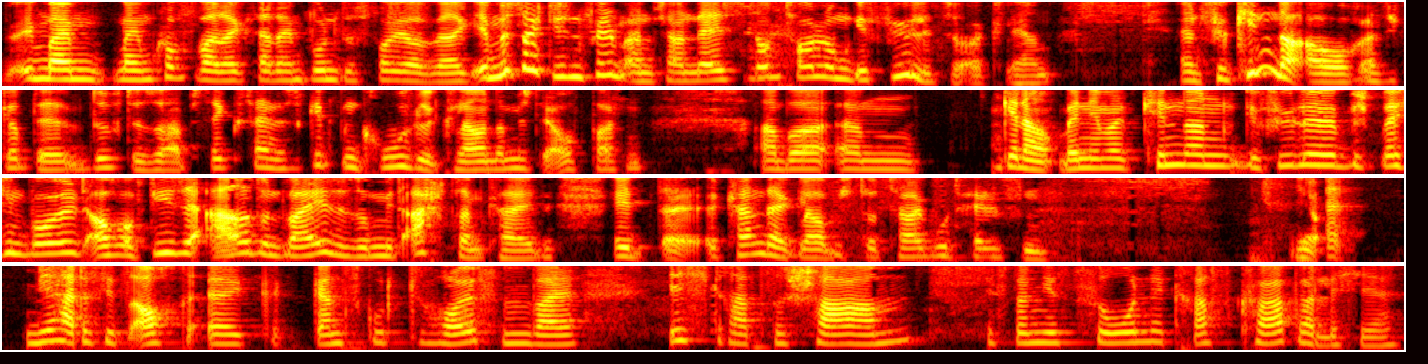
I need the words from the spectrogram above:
in meinem, meinem Kopf war da gerade ein buntes Feuerwerk. Ihr müsst euch diesen Film anschauen, der ist so toll, um Gefühle zu erklären. Und für Kinder auch. Also ich glaube, der dürfte so ab sechs sein. Es gibt einen Gruselclown, da müsst ihr aufpassen. Aber ähm, Genau, wenn ihr mit Kindern Gefühle besprechen wollt, auch auf diese Art und Weise, so mit Achtsamkeit, kann der, glaube ich, total gut helfen. Ja. Äh, mir hat es jetzt auch äh, ganz gut geholfen, weil ich gerade so Scham ist bei mir so eine krass körperliche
